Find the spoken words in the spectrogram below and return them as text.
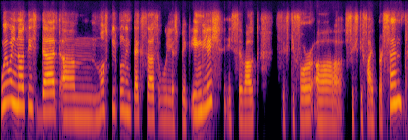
we will notice that um, most people in Texas will speak English. It's about 64, uh, 65%.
